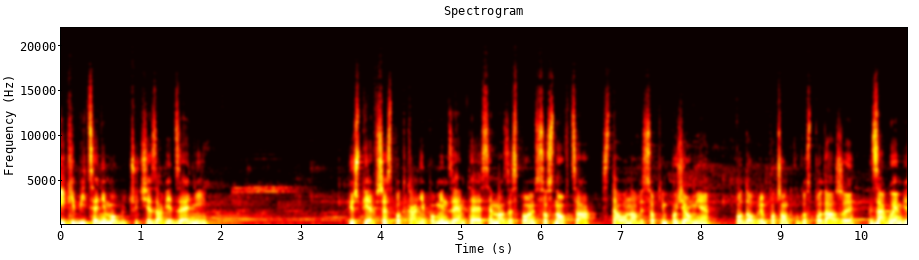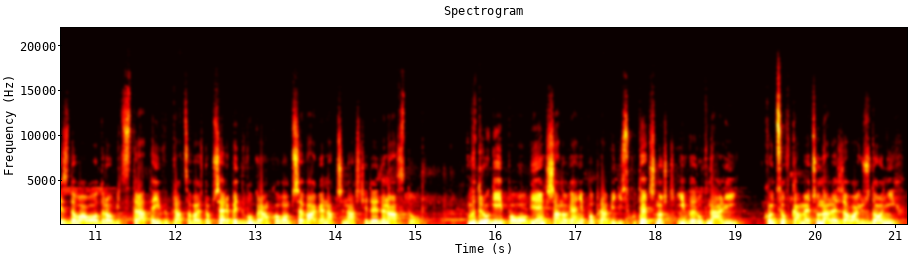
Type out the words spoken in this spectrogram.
i kibice nie mogli czuć się zawiedzeni. Już pierwsze spotkanie pomiędzy MTS-em a zespołem Sosnowca stało na wysokim poziomie. Po dobrym początku gospodarzy Zagłębie zdołało odrobić stratę i wypracować do przerwy dwubramkową przewagę na 13 do 11. W drugiej połowie szanowianie poprawili skuteczność i wyrównali. Końcówka meczu należała już do nich.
